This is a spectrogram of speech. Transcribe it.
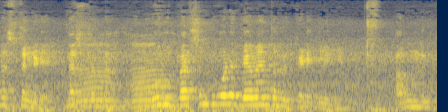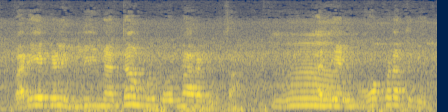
நஷ்டம் கிடையாது. நஷ்டம் தான். ஒரு பர்சன்ட் கூட தேவேந்திரனுக்கு கிடைக்கலைங்க. அவங்களுக்கு பறையர்கள் இல்லைன்னா தான் உங்களுக்கு ஒன்னார கொடுத்தான். அது எனக்கு ஓப்பனாக தெரியும்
